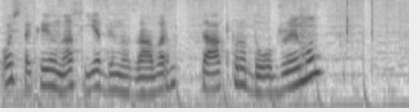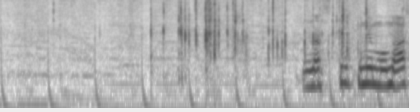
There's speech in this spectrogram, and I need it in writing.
Ось такий у нас є динозавр. Так, продовжуємо. Наступним у нас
